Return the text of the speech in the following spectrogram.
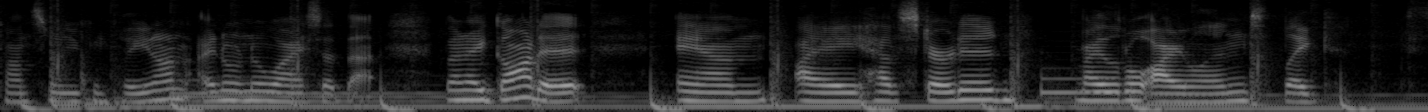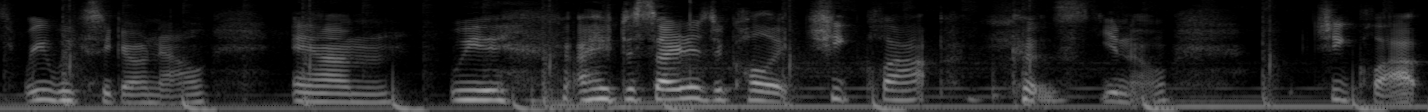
console you can play it on. I don't know why I said that, but I got it and I have started my little island like three weeks ago now, and we I decided to call it Cheek Clap because you know Cheek Clap,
